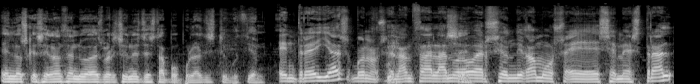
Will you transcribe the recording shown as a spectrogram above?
en los que se lanzan nuevas versiones de esta popular distribución. Entre ellas, bueno, se lanza la nueva Sí. versión, digamos, eh, semestral,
